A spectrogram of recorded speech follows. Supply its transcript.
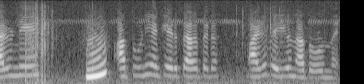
കാരുണ്യേ ആ തുണിയൊക്കെ എടുത്തകത്തിട്ട് മഴ പെയ്യുന്നാ തോന്നുന്നേ.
